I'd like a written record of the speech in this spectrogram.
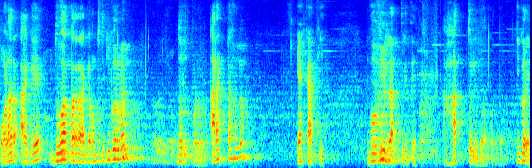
পড়ার আগে, দোয়া করার আগে অন্তত কি করবেন? দরুদ পড়বেন। আর একটা হলো একাকী, গভীর রাত্রিতে হাত তুলে দোয়া করবেন। কি করে?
